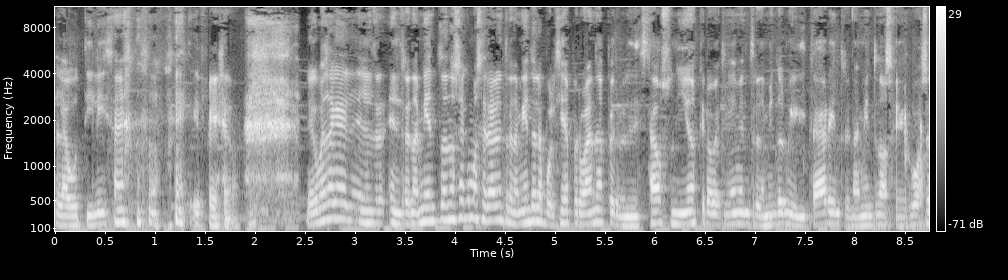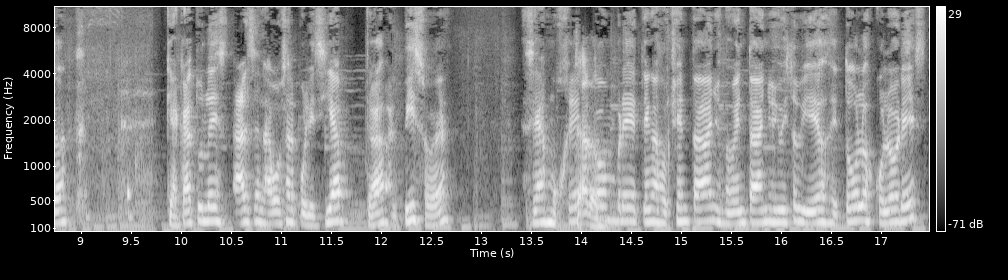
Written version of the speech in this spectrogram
la utilizan, pero lo que pasa es que el, el entrenamiento, no sé cómo será el entrenamiento de la policía peruana, pero en Estados Unidos creo que tienen entrenamiento militar, entrenamiento no sé qué cosa, que acá tú les alzas la voz al policía, te vas al piso, ¿eh? Seas mujer, Claro. hombre, tengas 80 años, 90 años, yo he visto videos de todos los colores,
